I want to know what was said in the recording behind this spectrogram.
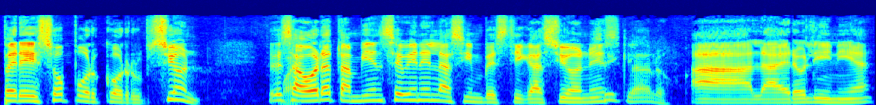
preso por corrupción. Entonces Bueno. ahora también se vienen las investigaciones Sí, claro. a la aerolínea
